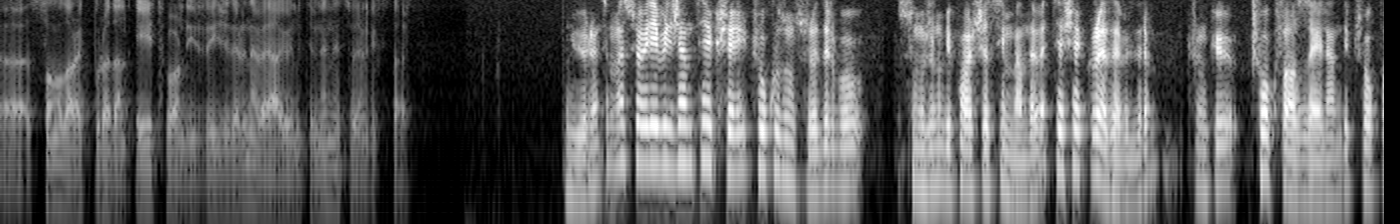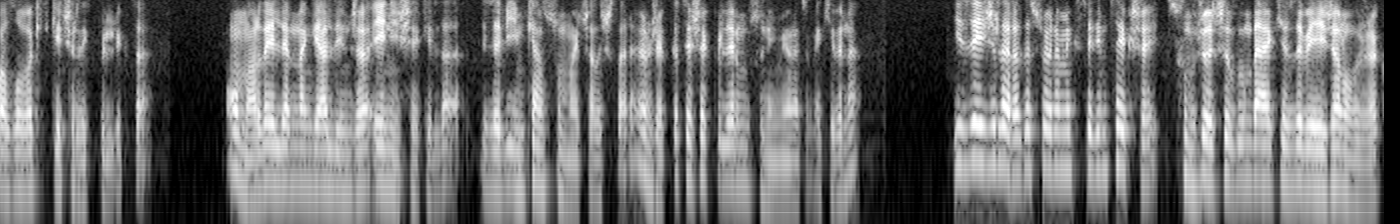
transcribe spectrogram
Ee, son olarak buradan Eightborn izleyicilerine veya yönetimine ne söylemek istersin? Yönetime söyleyebileceğim tek şey çok uzun süredir bu sunucunun bir parçasıyım ben de ve teşekkür edebilirim. Çünkü çok fazla eğlendik, çok fazla vakit geçirdik birlikte. Onlar da ellerinden geldiğince en iyi şekilde bize bir imkan sunmaya çalıştılar. Öncelikle teşekkürlerimi sunayım yönetim ekibine. İzleyicilere de söylemek istediğim tek şey sunucu açıldığında herkeste bir heyecan olacak.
